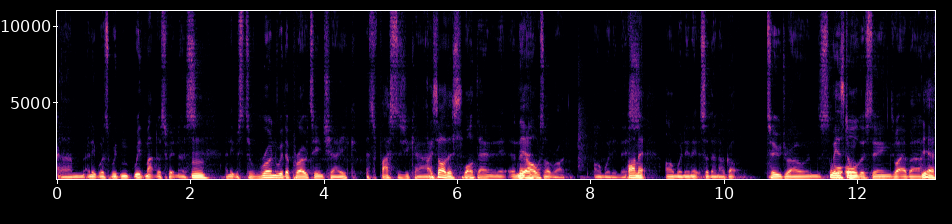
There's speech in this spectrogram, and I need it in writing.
um, and it was with with Matt Does Fitness, Mm. and it was to run with a protein shake as fast as you can. I saw this. while down in it, and then Yeah. I was like, right, I'm winning this. On it. I'm winning it. So then I got two drones, all, all these things, whatever. Yeah.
